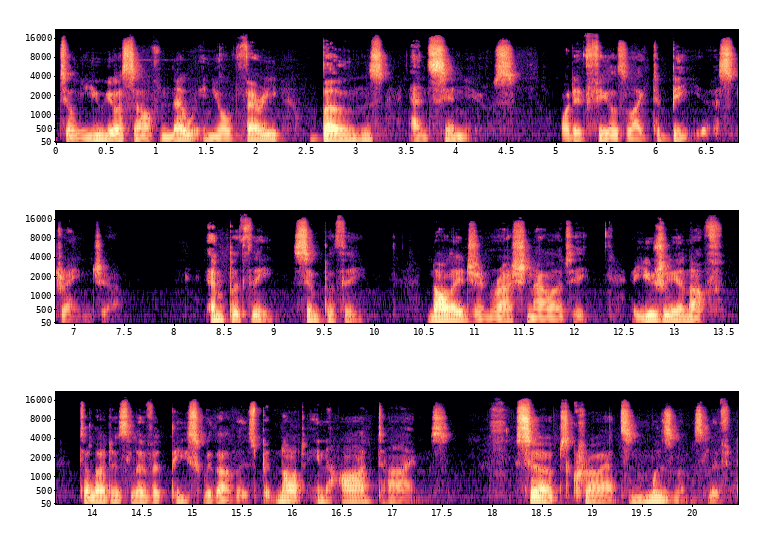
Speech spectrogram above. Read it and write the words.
until you yourself know in your very bones and sinews what it feels like to be a stranger. Empathy, sympathy, knowledge, and rationality are usually enough to let us live at peace with others, but not in hard times. Serbs, Croats, and Muslims lived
